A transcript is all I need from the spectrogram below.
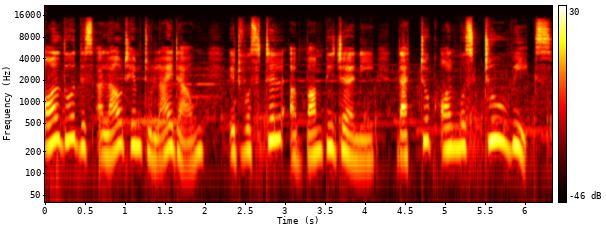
Although this allowed him to lie down, it was still a bumpy journey that took almost two weeks.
